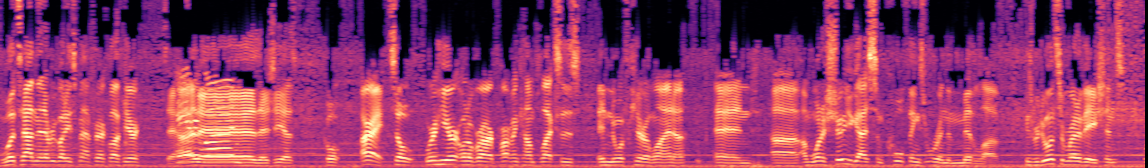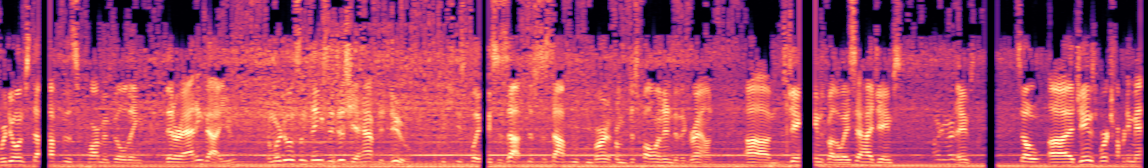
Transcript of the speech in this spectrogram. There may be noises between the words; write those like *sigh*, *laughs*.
What's happening, everybody? It's Matt Faircloth here. Say Hey, hi, everyone. There she is. Cool. All right, so we're here at one of our apartment complexes in North Carolina, and uh, I want to show you guys some cool things that we're in the middle of. Because we're doing some renovations, we're doing stuff to this apartment building that are adding value, and we're doing some things that just you have to do to keep these places up, just to stop them from burning, from just falling into the ground. Um, James, by the way, say hi, James. Hi guys. James. So uh, James works property management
